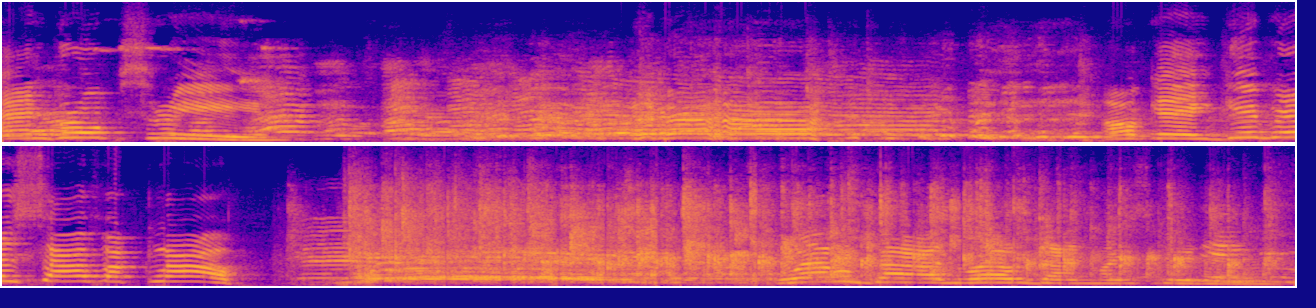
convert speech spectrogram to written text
And group three. Okay, give yourself a clap. Well done, well done, my students.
